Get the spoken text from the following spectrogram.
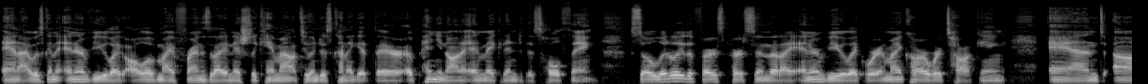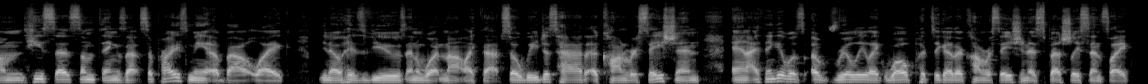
and I was going to interview like all of my friends that I initially came out to and just kind of get their opinion on it and make it into this whole thing. So literally the first person that I interview like we're in my car, we're talking and um, he says some things that surprised me about like, you know, his views and whatnot like that. So we just had a conversation and I think it was a really like well put together conversation, especially since like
